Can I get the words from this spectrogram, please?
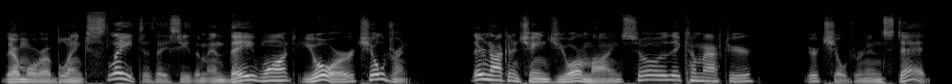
They're more a blank slate as they see them, and they want your children. They're not going to change your mind, so they come after your children instead.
